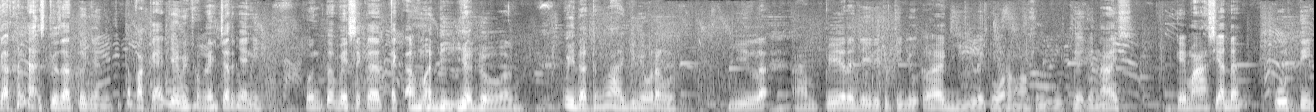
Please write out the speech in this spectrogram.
nggak kena skill satunya nih. Kita pakai aja Win of Nature-nya nih untuk basic attack sama dia doang. Wih datang lagi nih orang loh. Gila hampir aja jadi ketujuh ah gila itu orang langsung di ulti aja. Nice oke masih ada ulti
